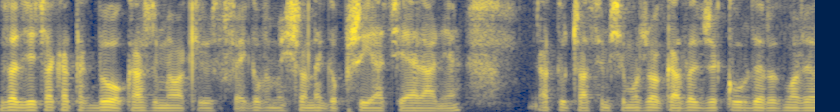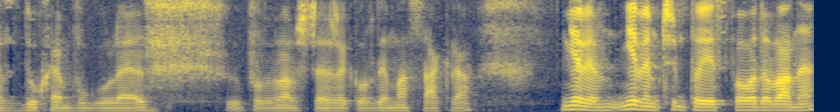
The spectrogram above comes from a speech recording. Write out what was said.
za dzieciaka tak było, każdy miał jakiegoś swojego wymyślonego przyjaciela, nie? A tu czasem się może okazać, że kurde rozmawia z duchem w ogóle. Powiem wam szczerze, kurde masakra. Nie wiem, nie wiem czym to jest spowodowane.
